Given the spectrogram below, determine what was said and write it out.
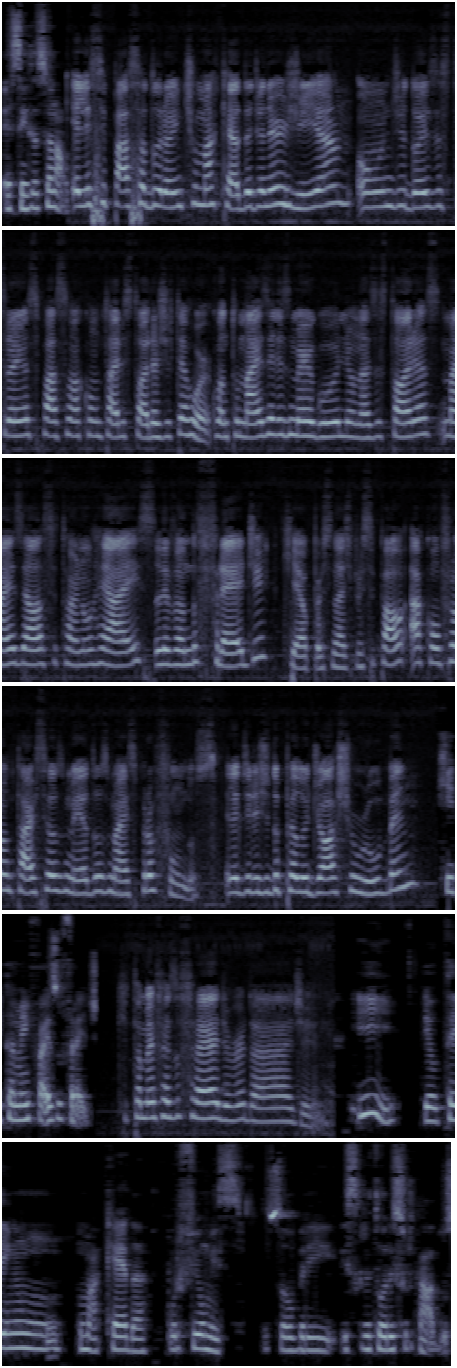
é sensacional. Ele se passa durante uma queda de energia, onde dois estranhos passam a contar histórias de terror. Quanto mais eles mergulham nas histórias, mais elas se tornam reais, levando Fred, que é o personagem principal, a confrontar seus medos mais profundos. Ele é dirigido pelo Josh Ruben, Que também faz o Fred. que também faz o Fred, é verdade. E eu tenho uma queda por filmes sobre escritores surtados.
